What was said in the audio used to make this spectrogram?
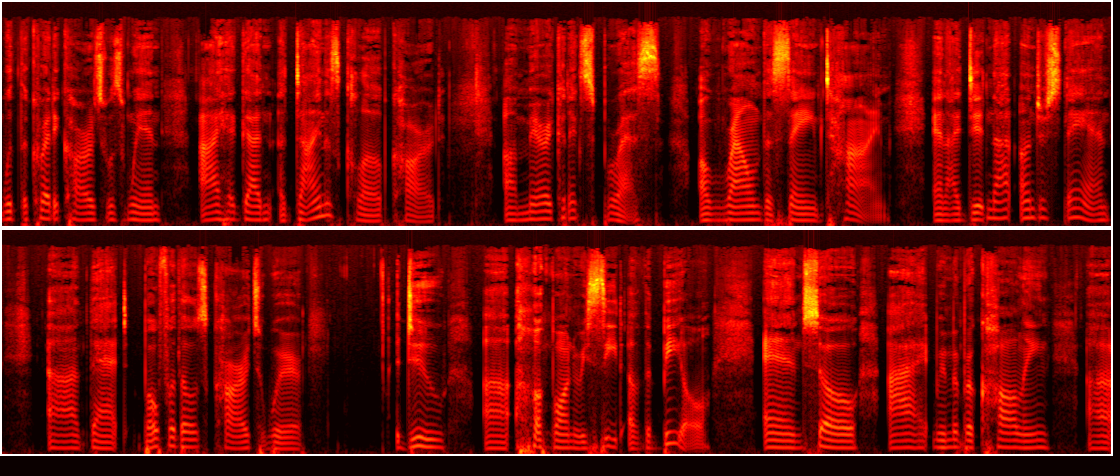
with the credit cards was when I had gotten a Diners Club card, American Express, around the same time. And I did not understand uh, that both of those cards were due uh, upon receipt of the bill. And so I remember calling uh,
